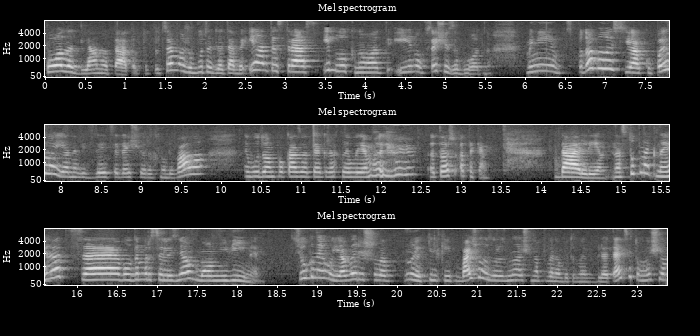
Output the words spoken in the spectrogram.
поле для нотаток. Тобто це може бути для тебе і антистрес, і блокнот, і ну, все що завгодно. Мені сподобалось, я купила, я навіть здається дещо розмалювала. Не буду вам показувати, як жахливо я малюю. Отож, отаке. Далі, наступна книга це Володимир Селізньов Мовні війни. Цю книгу я вирішила, ну як тільки її побачила, зрозуміла, що вона повинна бути в моїй бібліотеці, тому що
